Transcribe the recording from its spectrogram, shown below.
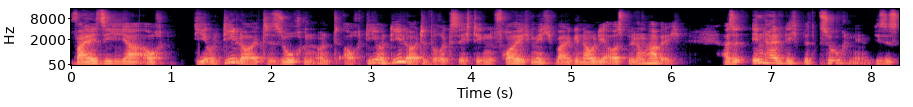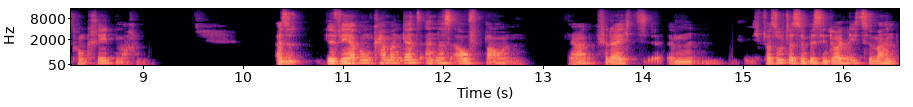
weil Sie ja auch die und die Leute suchen und auch die und die Leute berücksichtigen, freue ich mich, weil genau die Ausbildung habe ich. Also inhaltlich Bezug nehmen, dieses konkret machen. Also Bewerbung kann man ganz anders aufbauen. Ja, vielleicht, ähm, ich versuche das so ein bisschen deutlich zu machen.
